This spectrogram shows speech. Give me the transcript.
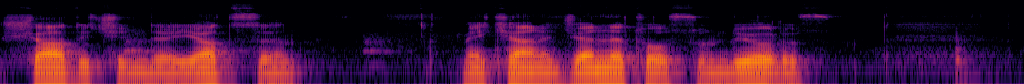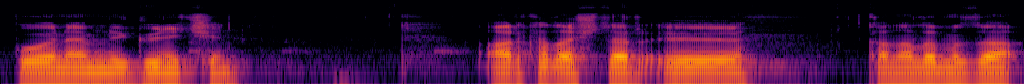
şad içinde yatsın, mekanı cennet olsun diyoruz. Bu önemli gün için. Arkadaşlar e, kanalımıza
